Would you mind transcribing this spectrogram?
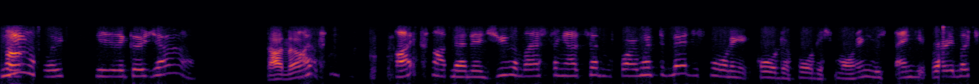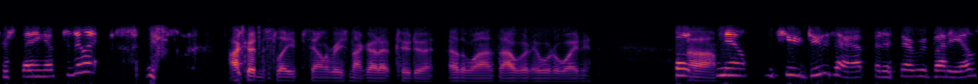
Yeah, well, you did a good job. I know. I, commented you. The last thing I said before I went to bed this morning at quarter to four this morning was thank you very much for staying up to do it. I couldn't sleep. It's the only reason I got up to do it. Otherwise, I would it would have waited. But Uh, now, if you do that, but if everybody else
